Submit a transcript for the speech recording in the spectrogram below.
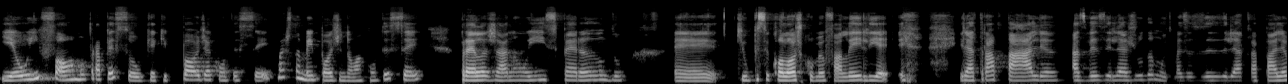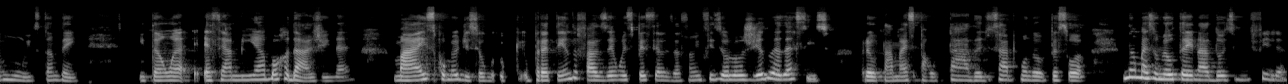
e eu informo para a pessoa o que é que pode acontecer, mas também pode não acontecer, para ela já não ir esperando é, que o psicológico, como eu falei, ele, é, ele atrapalha, às vezes ele ajuda muito, mas às vezes ele atrapalha muito também. Então, é, essa é a minha abordagem, né? Mas, como eu disse, eu, eu, pretendo fazer uma especialização em fisiologia do exercício, para eu estar tá mais pautada, de, sabe? Quando a pessoa, não, mas o meu treinador disse, filha,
